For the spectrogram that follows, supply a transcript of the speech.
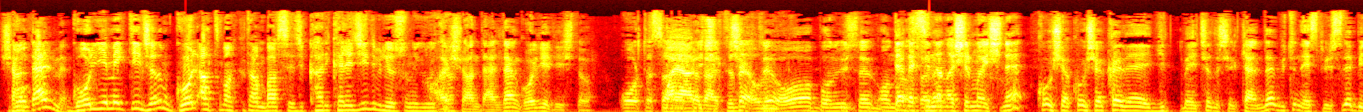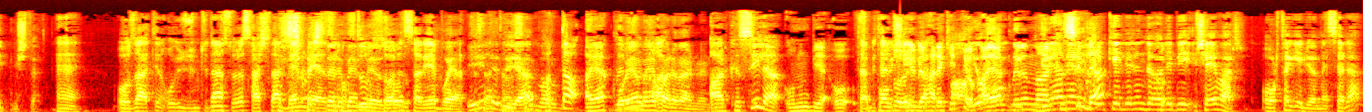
Şandel mi? Gol yemek değil canım. Gol atmaktan bahsedici. Kari kaleciydi biliyorsun Higuita. Ay Şandel'den gol yedi işte o. Orta sahaya Bayağı kadar çıktı çıktı. da onun Hop onu üstüne ondan Tepesinden sonra aşırma işine. koşa koşa kaleye gitmeye çalışırken de bütün esprisi de bitmişti. He. O zaten o üzüntüden sonra saçlar bembeyaz oldu. bembeyaz sonra oldu. sarıya boyattı İyi zaten. dedi ya. bu- Hatta ayaklarının ar- para arkasıyla onun bir o Tabii, tabii, öyle şey- bir hareket Aa, yok. o Ayaklarının arkasıyla ülkelerinde öyle bir şey var. Orta geliyor mesela.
